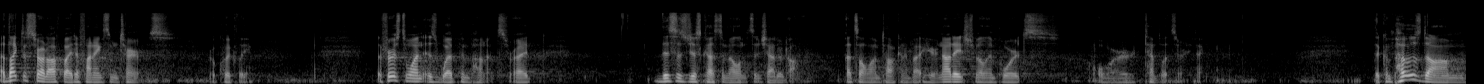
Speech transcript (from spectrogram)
I'd like to start off by defining some terms real quickly. The first one is web components, right? This is just custom elements in Shadow DOM. That's all I'm talking about here, not HTML imports or templates or anything. The compose DOM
